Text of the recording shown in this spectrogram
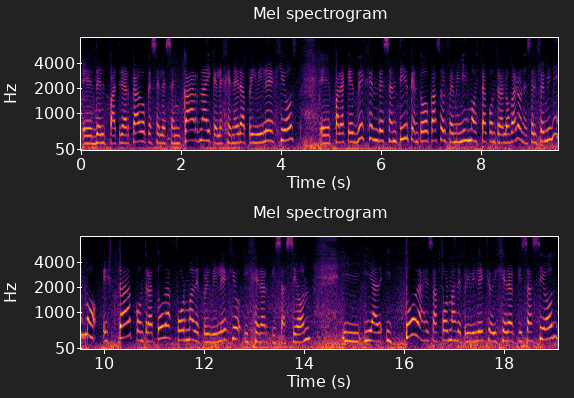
eh, del patriarcado que se les encarna y que les genera privilegios eh, para que dejen de sentir que en todo caso el feminismo está contra los varones. El feminismo está contra toda forma de privilegio y jerarquización y, todas esas formas de privilegio y jerarquización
